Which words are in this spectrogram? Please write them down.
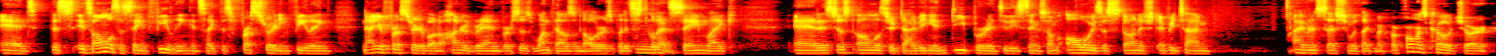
and this it's almost the same feeling. It's like this frustrating feeling. Now you're frustrated about a hundred grand versus one thousand dollars, but it's still Mhm. that same like, and it's just almost you're diving in deeper into these things. So I'm always astonished every time I have a session with like my performance coach or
